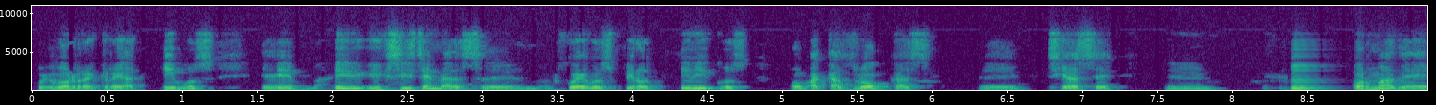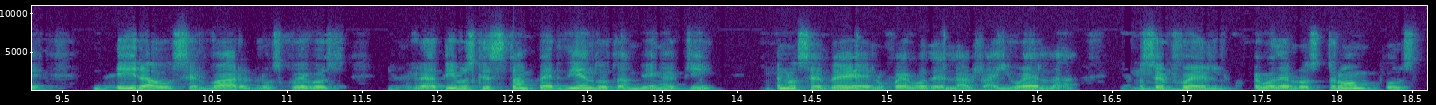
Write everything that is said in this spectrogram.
juegos recreativos, eh, existen las, eh, los juegos pirotécnicos o vacas locas, se hace forma de, de, ir a observar los juegos recreativos que se están perdiendo también aquí ya no se ve el juego de la rayuela, ya no se fue el juego de los trompos,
